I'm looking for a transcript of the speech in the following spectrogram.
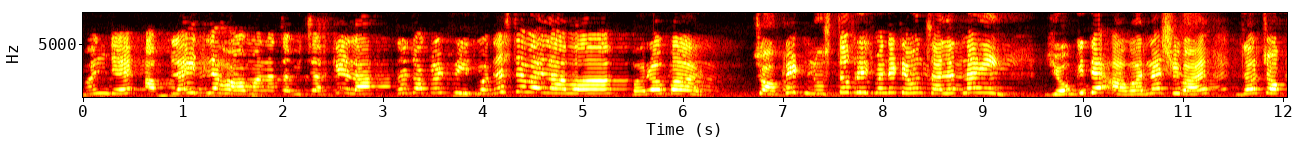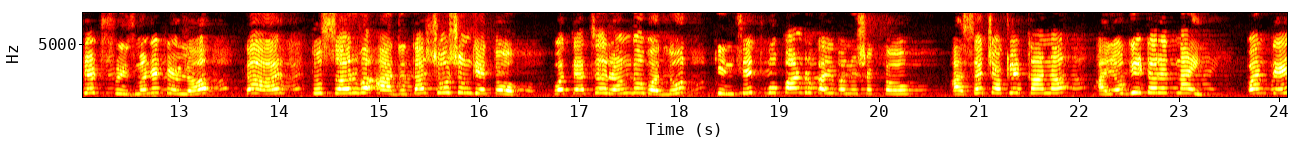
म्हणजे आपल्या इथल्या हवामानाचा विचार केला तर चॉकलेट फ्रीज मध्येच ठेवायला हवं. बरोबर. चॉकलेट नुसतं फ्रीजमध्ये ठेवून चालत नाही. योग्य त्या आवरणाशिवाय जर चॉकलेट फ्रीजमध्ये ठेवलं तर तो सर्व आर्द्रता शोषून घेतो व त्याचा रंग बदलून किंचित व पांढरुकाई बनू शकतो. असं चॉकलेट खाणं अयोग्य ठरत नाही पण ते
